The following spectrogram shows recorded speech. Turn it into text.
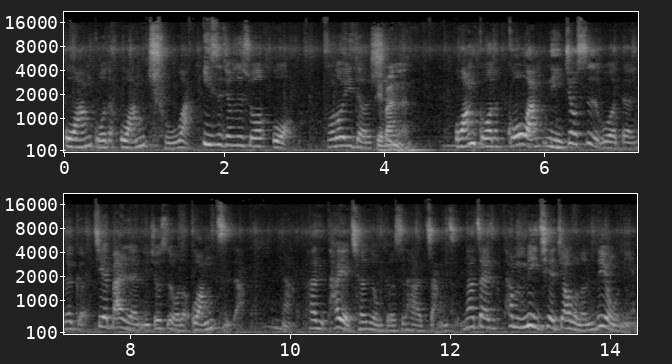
王国的王储啊，意思就是说我弗洛伊德是接班人。王国的国王，你就是我的那个接班人，你就是我的王子啊！那他他也称荣格是他的长子。那在他们密切交往了六年，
